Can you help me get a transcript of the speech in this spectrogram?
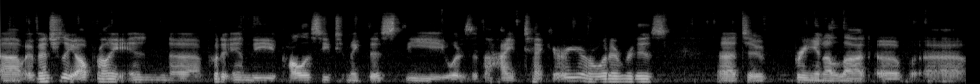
Um, eventually, I'll probably in uh, put it in the policy to make this the what is it, the high tech area or whatever it is, uh, to bring in a lot of uh,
